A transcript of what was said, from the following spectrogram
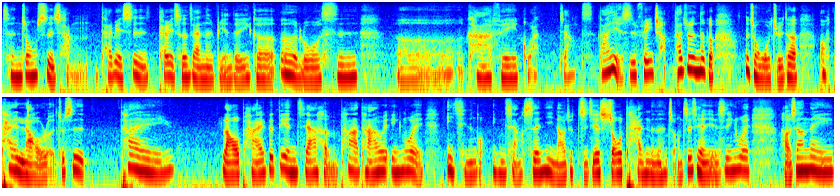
城中市场、台北市台北车站那边的一个俄罗斯呃咖啡馆，这样子，它也是非常，它就是那个那种我觉得哦太老了，就是太老牌的店家，很怕它会因为疫情能够影响生意，然后就直接收摊的那种。之前也是因为好像那一。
